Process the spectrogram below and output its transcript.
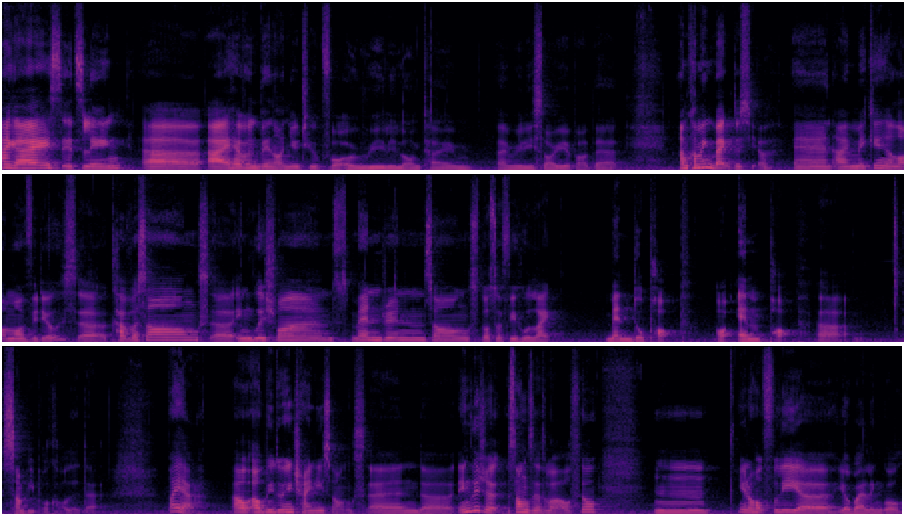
Hi guys, it's Ling. Uh, I haven't been on YouTube for a really long time. I'm really sorry about that. I'm coming back this year and I'm making a lot more videos uh, cover songs, uh, English ones, Mandarin songs. Those of you who like Mando pop or M pop, uh, some people call it that. But yeah, I'll, I'll be doing Chinese songs and uh, English uh, songs as well. So, um, you know, hopefully uh, you're bilingual.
